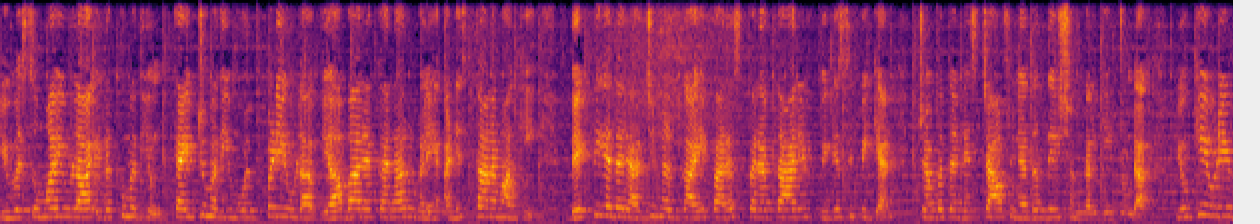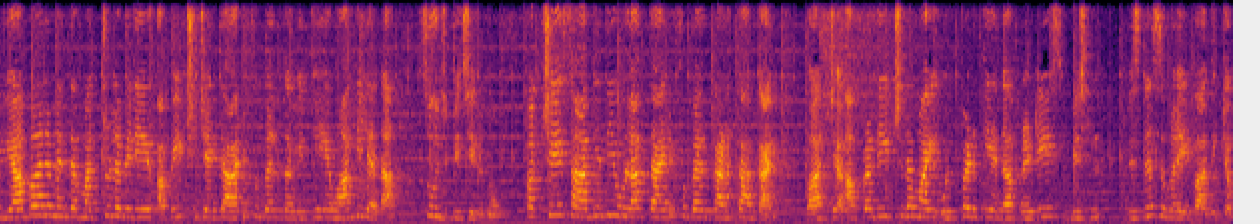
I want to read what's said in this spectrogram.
യു എസുമായുള്ള ഇറക്കുമതിയും കയറ്റുമതിയും ഉൾപ്പെടെയുള്ള വ്യാപാര കരാറുകളെ അടിസ്ഥാനമാക്കി വ്യക്തിഗത രാജ്യങ്ങൾക്കായി പരസ്പര താരിഫ് വികസിപ്പിക്കാൻ ട്രംപ് തന്റെ സ്റ്റാഫിന് നിർദ്ദേശം നൽകിയിട്ടുണ്ട്. യു കെയുടെ വ്യാപാര മറ്റുള്ളവരെ അപേക്ഷിച്ച് താരിഫുകൾക്ക് വിധേയമാകില്ലെന്ന് സൂചിപ്പിച്ചിരുന്നു. പക്ഷേ സാധ്യതയുള്ള താരിഫുകൾ കണക്കാക്കാൻ വാറ്റ് അപ്രതീക്ഷിതമായി ഉൾപ്പെടുത്തിയത് ബ്രിട്ടീഷ് ബിസിന- ബിസിനസ്സുകളെ ബാധിക്കും.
